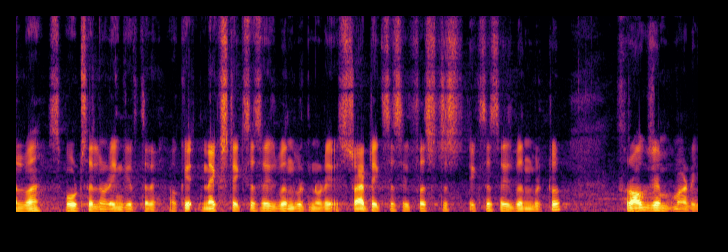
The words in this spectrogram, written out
ಅಲ್ವಾ? ಸ್ಪೋರ್ಟ್ಸಲ್ಲಿ ನೋಡಿ ಹೆಂಗಿರ್ತಾರೆ. ಓಕೆ ನೆಕ್ಸ್ಟ್ ಎಕ್ಸಸೈಸ್ ಬಂದ್ಬಿಟ್ಟು ನೋಡಿ ಸ್ಟಾರ್ಟ್ ಎಕ್ಸಸೈಸ್ ಫಸ್ಟ್ ಎಕ್ಸಸೈಸ್ ಬಂದುಬಿಟ್ಟು ಫ್ರಾಗ್ ಜಂಪ್ ಮಾಡಿ.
